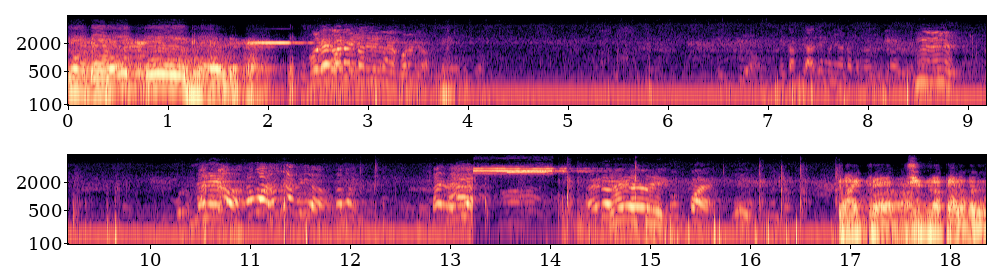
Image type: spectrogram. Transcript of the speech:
Or die right, third round. Point for சின்ன பாலமடு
